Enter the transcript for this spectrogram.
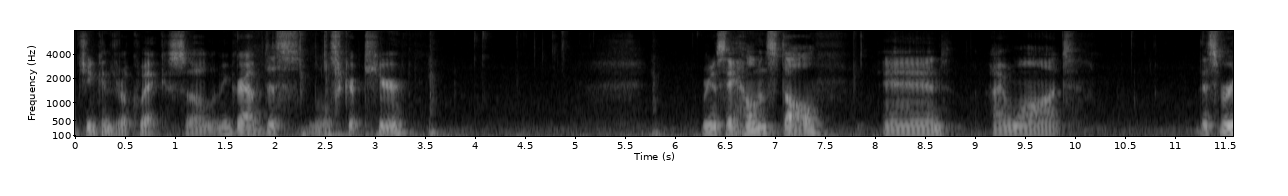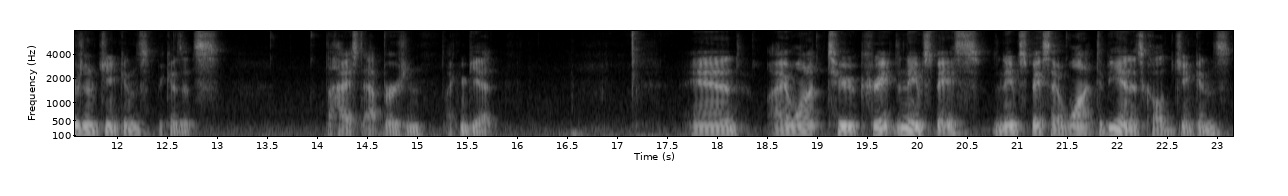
Jenkins real quick. So let me grab this little script here. We're going to say helm install. And I want this version of Jenkins because it's the highest app version I can get. And I want to create the namespace. The namespace I want it to be in is called Jenkins.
